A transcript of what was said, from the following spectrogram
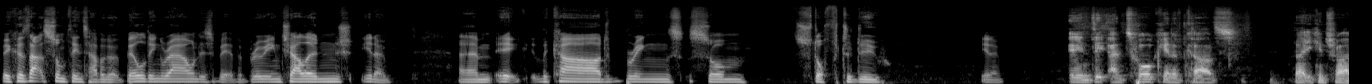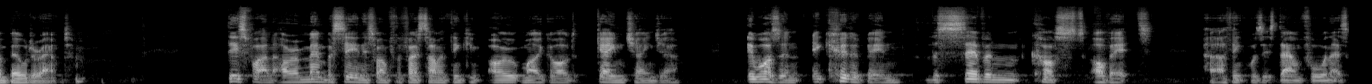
because that's something to have a go at building round. It's a bit of a brewing challenge, you know. Um, it the card brings some stuff to do, you know. Indeed, and talking of cards that you can try and build around. This one, I remember seeing this one for the first time and thinking, oh my God, game changer. It wasn't. It could have been. The seven cost of it, uh, I think, was its downfall. And that's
